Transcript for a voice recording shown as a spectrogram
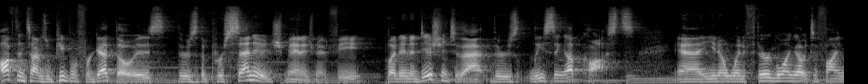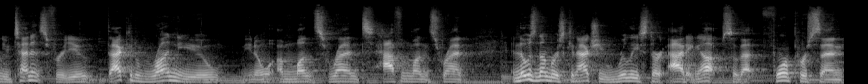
Oftentimes, what people forget though is there's the percentage management fee, but in addition to that, there's leasing up costs. And you know, when if they're going out to find new tenants for you, that could run you, you know, a month's rent, half a month's rent and those numbers can actually really start adding up. So that 4%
